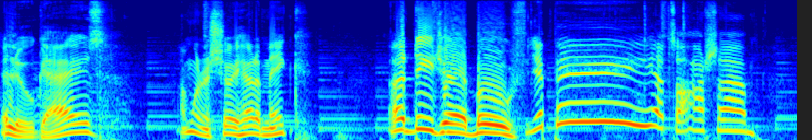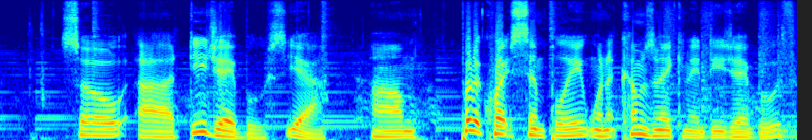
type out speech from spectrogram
Hello guys, I'm going to show you how to make a DJ booth. Yippee! That's awesome! So, uh, DJ booths, yeah. Um, put it quite simply, when it comes to making a DJ booth,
